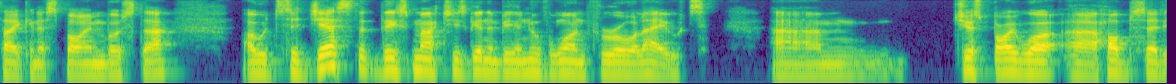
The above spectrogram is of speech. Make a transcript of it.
taking a spine buster. I would suggest that this match is going to be another one for All Out. Um, just by what uh, Hobbs said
